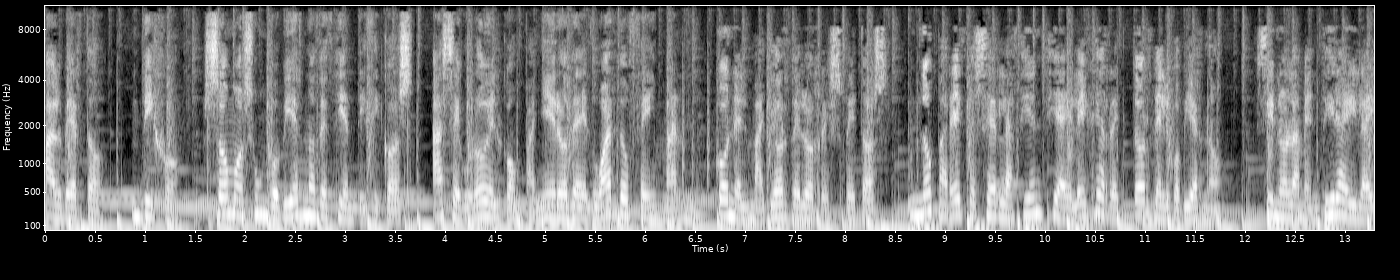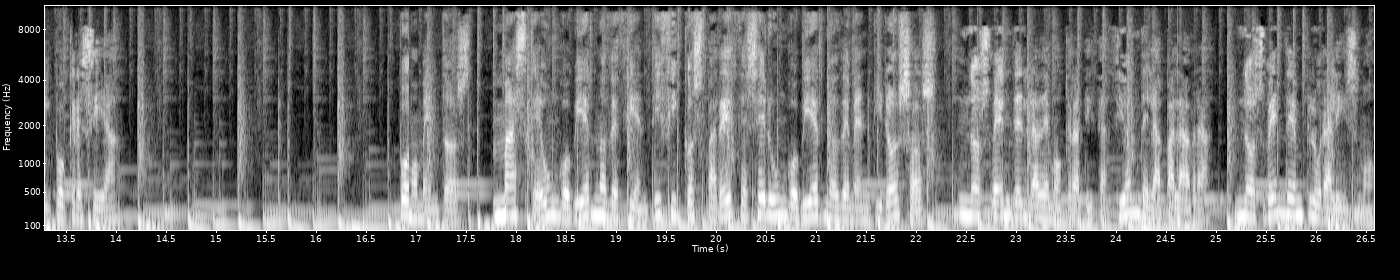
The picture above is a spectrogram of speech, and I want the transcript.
Alberto, dijo, somos un gobierno de científicos, aseguró el compañero de Eduardo Feynman, con el mayor de los respetos, no parece ser la ciencia el eje rector del gobierno, sino la mentira y la hipocresía. Por momentos, más que un gobierno de científicos parece ser un gobierno de mentirosos, nos venden la democratización de la palabra, nos venden pluralismo,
